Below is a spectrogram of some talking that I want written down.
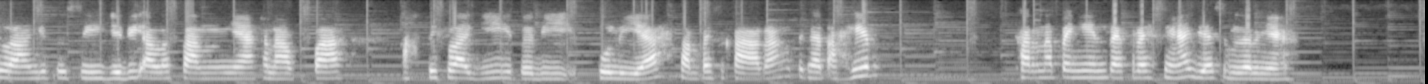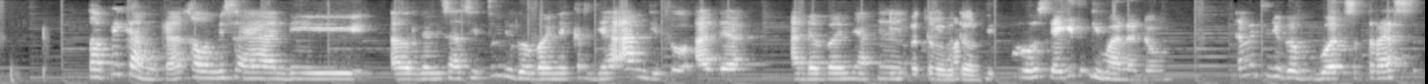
hilang gitu sih. Jadi alasannya kenapa aktif lagi gitu di kuliah sampai sekarang tingkat akhir karena pengen refreshing aja sebenarnya. Tapi kan kak kalau misalnya di organisasi itu juga banyak kerjaan gitu. Ada ada banyak hmm, betul betul. diurus. Kayak gitu gimana dong kan itu juga buat stres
